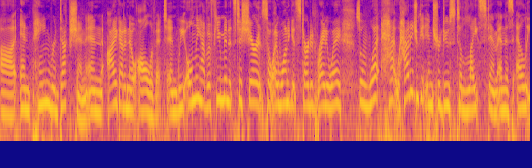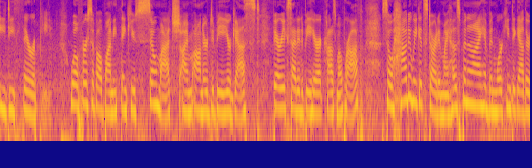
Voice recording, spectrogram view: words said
uh, and pain reduction. And I got to know all of it. And we only have a few minutes to share it, so I want to get started right away. So, what? How, how did you get introduced to Lightstim and this LED therapy? Well, first of all, Bonnie, thank you so much. I'm honored to be your guest. Very excited to be here at Cosmoprof. So, how do we get started? My husband and I have been working together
